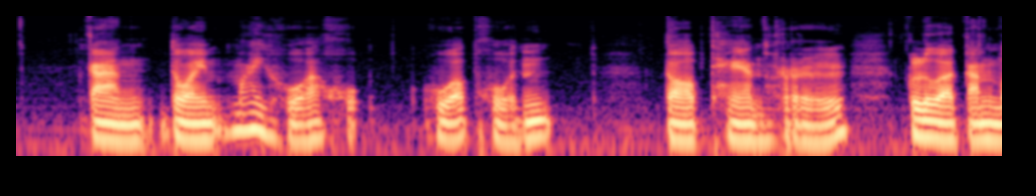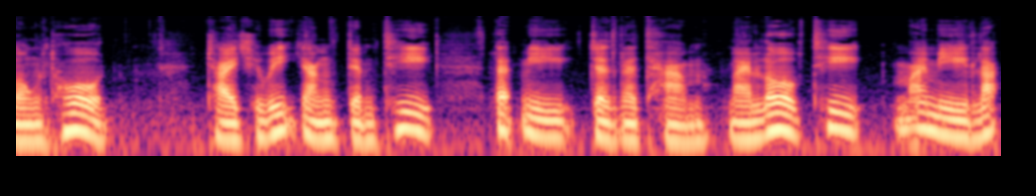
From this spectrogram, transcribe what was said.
ำการโดยไม่หัวหัวผล ตอบแทนหรือกลัวการลงโทษ ใช้ชีวิตอย่างเต็มที่และมีเจตนาธรรมในโลกที่ไม่มีลัก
